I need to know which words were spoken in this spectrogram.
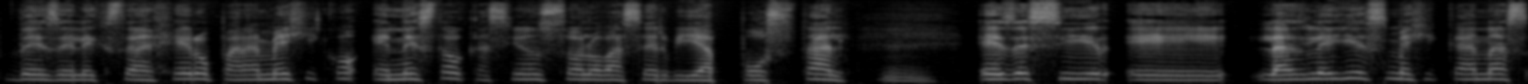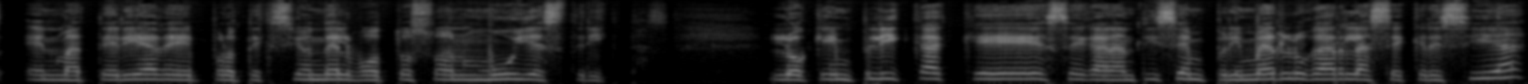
desde el extranjero para México en esta ocasión solo va a ser vía postal. Mm. Es decir, eh, las leyes mexicanas en materia de protección del voto son muy estrictas, lo que implica que se garantice en primer lugar la secrecía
